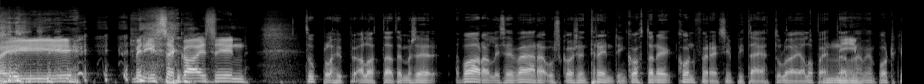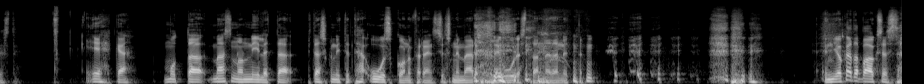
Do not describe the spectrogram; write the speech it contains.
ei, meni sekaisin. Tuplahyppy aloittaa tämmöisen vaarallisen vääräuskoisen trendin. Kohta ne konferenssin pitäjät tulee ja lopettaa Niin. meidän podcastin. Ehkä, mutta mä sanon niille, että pitäisikö niitä tehdä uusi konferenssi, jos ne määrittelee uudestaan näitä nyt. Joka tapauksessa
